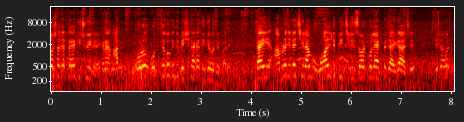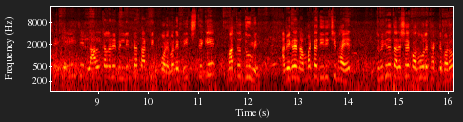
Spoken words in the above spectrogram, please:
দশ হাজার টাকা কিছুই নেই। এখানে ওর ওর থেকেও কিন্তু বেশি টাকা দিতে হতে পারে। তাই আমরা যেটা ছিলাম ওয়ার্ল্ড বিচ রিসর্ট বলে একটা জায়গা আছে, যেটা হচ্ছে এই যে লাল কালারের বিল্ডিংটা তার ঠিক পরে মানে বিচ থেকে মাত্র দু মিনিট। আমি এখানে নাম্বারটা দিয়ে দিচ্ছি ভাইয়ের। তুমি কিন্তু তাদের সাথে কথা বলে থাকতে পারো।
